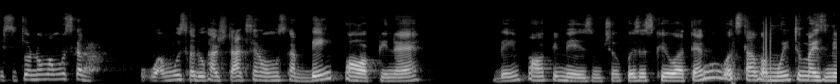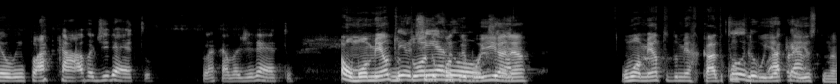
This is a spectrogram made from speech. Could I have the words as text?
E se tornou uma música. A música do Táxi era uma música bem pop, né? Bem pop mesmo. Tinha coisas que eu até não gostava muito, mas, meu, emplacava direto. Emplacava direto. Ah, o momento Meu, todo tinha no- contribuía, tinha- né? O momento do mercado Tudo. contribuía para isso, né?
